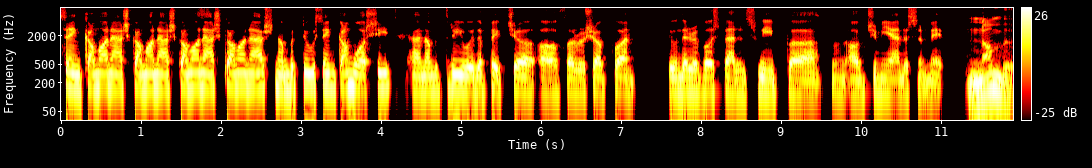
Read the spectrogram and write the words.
saying "Come on, Ash! Come on, Ash! Come on, Ash! Come on, Ash!" Number two, saying "Come Washi," and number three with a picture of uh, Rishabh Pant doing the reverse paddle sweep uh, from, of Jimmy Anderson, mate. Number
